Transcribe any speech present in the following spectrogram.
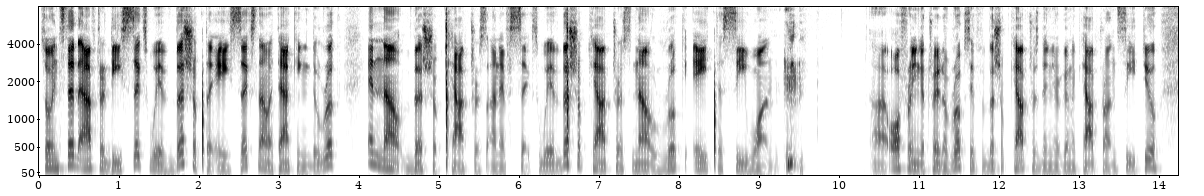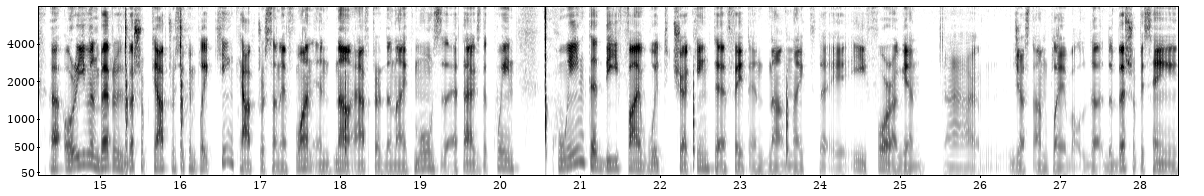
So instead, after d6, we have bishop to a6, now attacking the rook, and now bishop captures on f6. We have bishop captures, now rook a to c1. uh, offering a trade of rooks. If a bishop captures, then you're going to capture on c2. Uh, or even better, if bishop captures, you can play king captures on f1. And now after the knight moves, attacks the queen, queen to d5 with check, king to f8, and now knight to e4 again. Uh, just unplayable. The the bishop is hanging.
